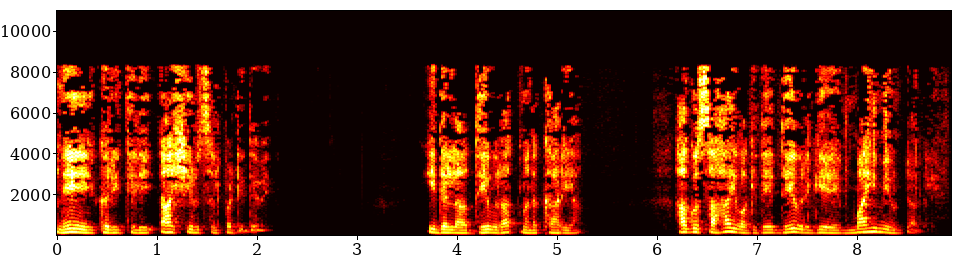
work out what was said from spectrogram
ಅನೇಕ ರೀತಿಯಲ್ಲಿ ಆಶೀರ್ವಿಸಲ್ಪಟ್ಟಿದ್ದೇವೆ. ಇದೆಲ್ಲ ದೇವರಾತ್ಮನ ಕಾರ್ಯ ಹಾಗೂ ಸಹಾಯವಾಗಿದೆ. ದೇವರಿಗೆ ಮಹಿಮೆಯುಂಟಾಗಲಿ.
